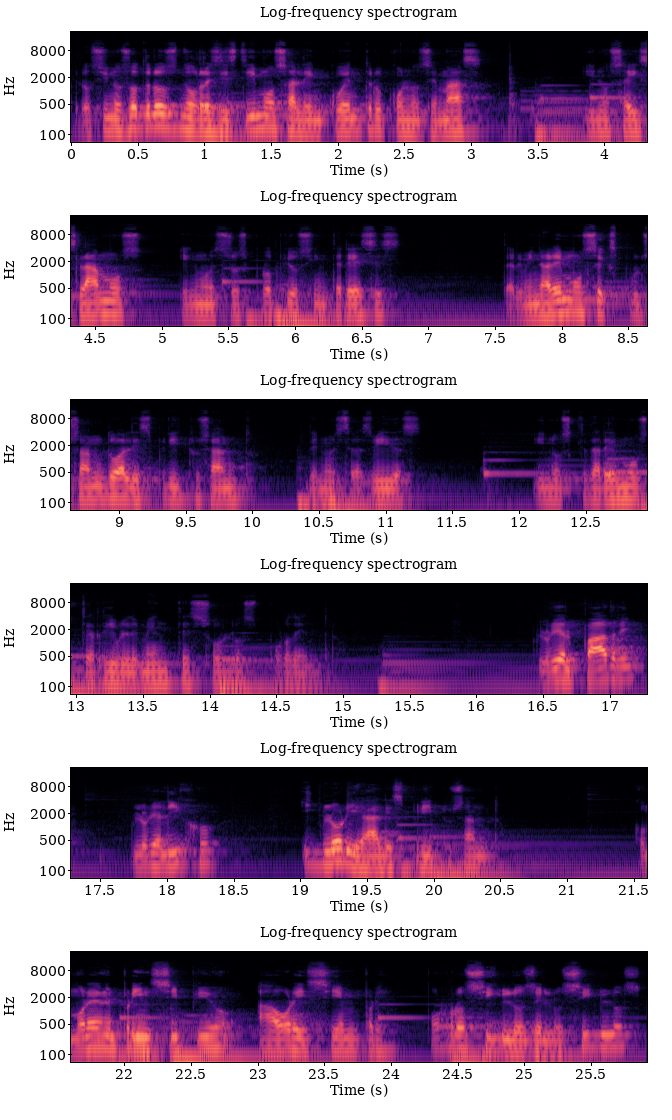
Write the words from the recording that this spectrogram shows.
Pero si nosotros nos resistimos al encuentro con los demás y nos aislamos en nuestros propios intereses, terminaremos expulsando al Espíritu Santo de nuestras vidas y nos quedaremos terriblemente solos por dentro. Gloria al Padre, gloria al Hijo y gloria al Espíritu Santo como era en el principio, ahora y siempre, por los siglos de los siglos.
